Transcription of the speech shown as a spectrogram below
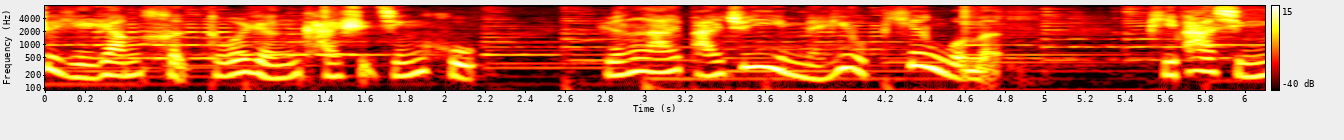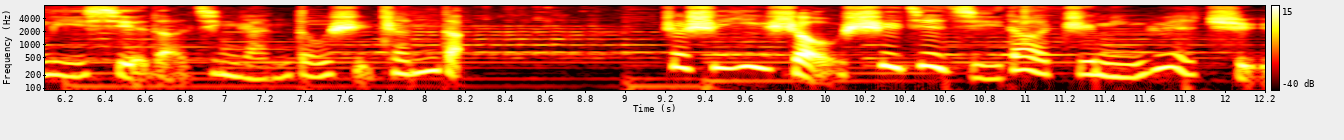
这也让很多人开始惊呼：原来白居易没有骗我们，《琵琶行》里写的竟然都是真的。这是一首世界级的知名乐曲，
